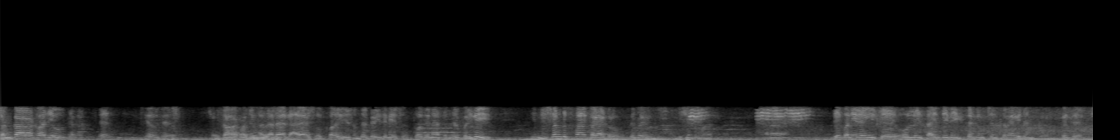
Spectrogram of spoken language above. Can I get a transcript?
શંકા રાખવા જેવું છે શંકા રાખવા જેવું એવી સંદર્ભ કરી જેના પડી ગઈ. એ નિસંગતપણે ફર્યા કરો. શું કહ્યું? નિશંક બને. અને જે બની રહી છે ઓનલી સાયન્ટિફિક સર્કમસ્ટન્સ એવિડન્સ છે?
